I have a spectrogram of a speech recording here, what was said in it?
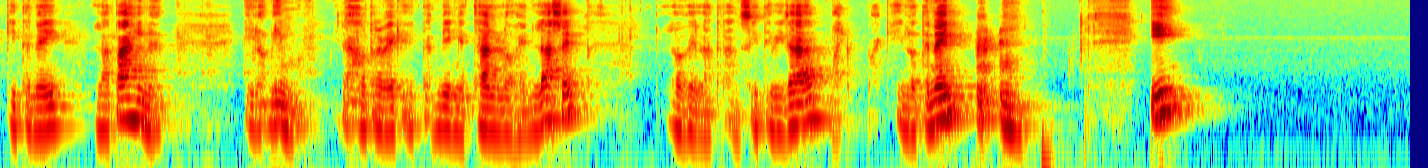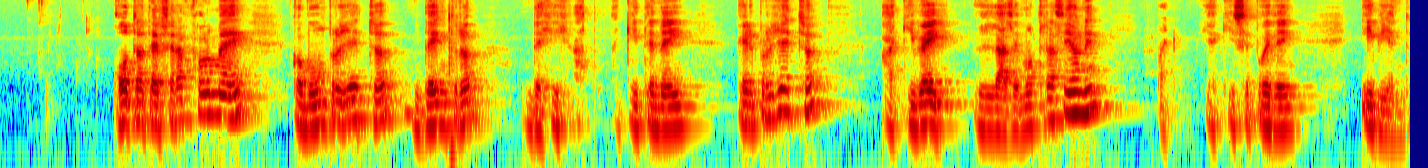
Aquí tenéis la página y lo mismo. Mirad otra vez que también están los enlaces, los de la transitividad. Bueno, aquí lo tenéis. y otra tercera forma es como un proyecto dentro de GitHub. Aquí tenéis el proyecto, aquí veis las demostraciones, bueno, y aquí se pueden ir viendo.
